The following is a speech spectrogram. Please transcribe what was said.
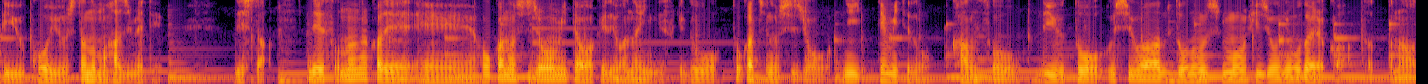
ていう行為をしたのも初めてでした。で、そんな中で、えー他の市場を見たわけではないんですけど、十勝の市場に行ってみての感想で言うと、牛はどの牛も非常に穏やかだったなっ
